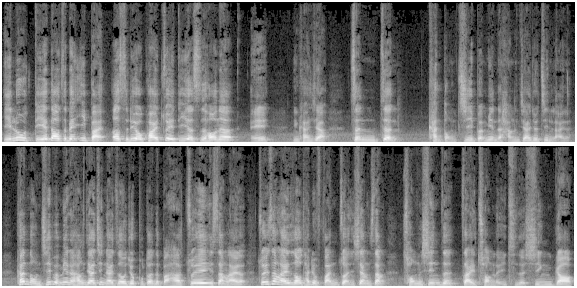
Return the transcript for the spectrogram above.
一路跌到这边一百二十六块最低的时候呢，哎，你看一下，真正看懂基本面的行家就进来了。看懂基本面的行家进来之后，就不断的把它追上来了。追上来之后，它就反转向上，重新的再创了一次的新高。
